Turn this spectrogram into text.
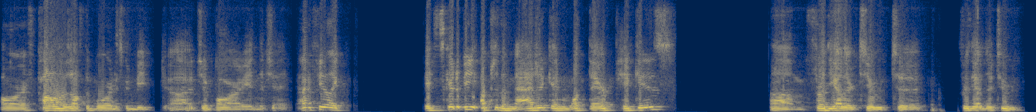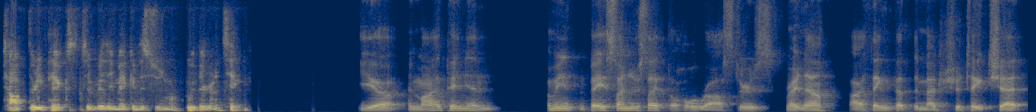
Or if Paolo's off the board, it's going to be uh, Jabari and the Chet. I feel like it's going to be up to the Magic and what their pick is um, for the other two to for the other two top three picks to really make a decision on who they're going to take. Yeah, in my opinion, I mean, based on just like the whole rosters right now, I think that the Magic should take Chet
